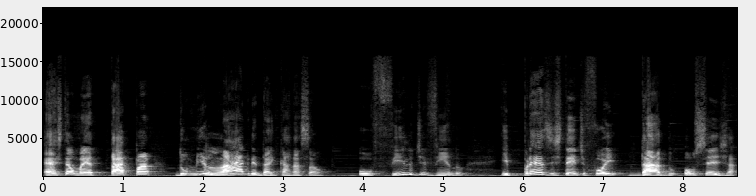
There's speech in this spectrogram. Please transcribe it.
Esta é uma etapa do milagre da encarnação. O Filho Divino e pré-existente foi dado, ou seja,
